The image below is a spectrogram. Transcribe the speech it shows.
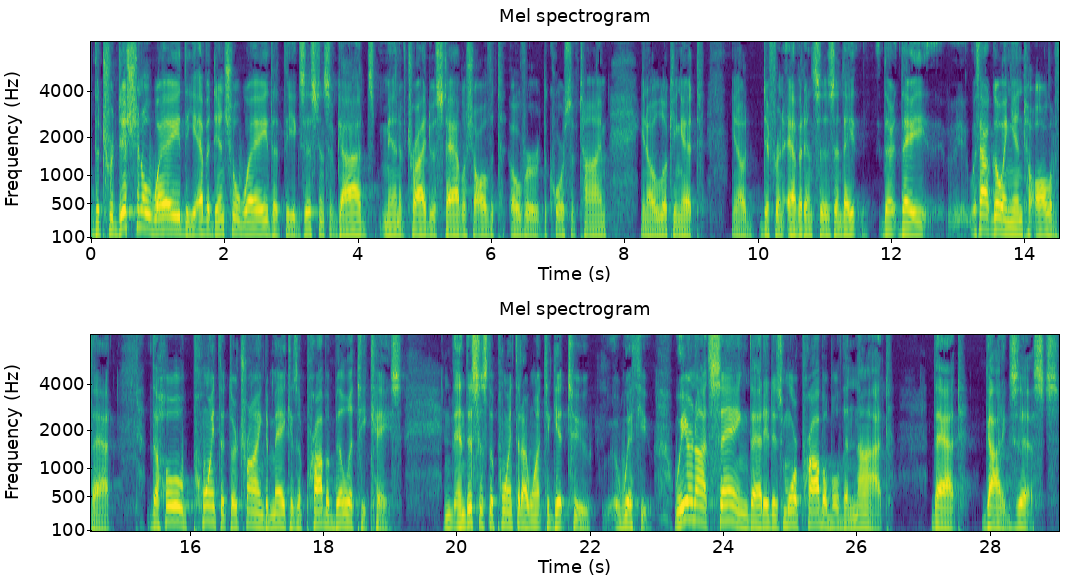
the traditional way, the evidential way that the existence of God men have tried to establish all the t- over the course of time, you know, looking at you know different evidences, and they they without going into all of that, the whole point that they're trying to make is a probability case. And, and, this is the point that I want to get to with you. We are not saying that it is more probable than not that God exists.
